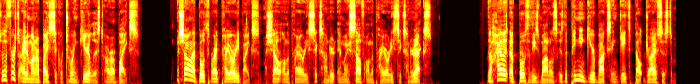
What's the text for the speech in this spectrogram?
So the first item on our bicycle touring gear list are our bikes. Michelle and I both ride Priority bikes, Michelle on the Priority 600 and myself on the Priority 600X. The highlight of both of these models is the pinion gearbox and Gates belt drive system.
